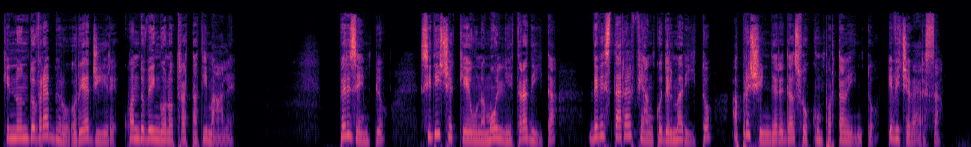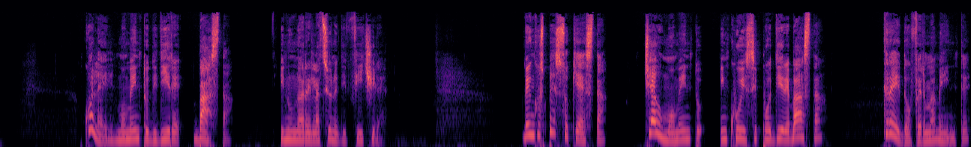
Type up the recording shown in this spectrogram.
che non dovrebbero reagire quando vengono trattati male. Per esempio, si dice che una moglie tradita deve stare al fianco del marito a prescindere dal suo comportamento e viceversa. Qual è il momento di dire basta in una relazione difficile? Vengo spesso chiesta c'è un momento in cui si può dire basta? Credo fermamente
